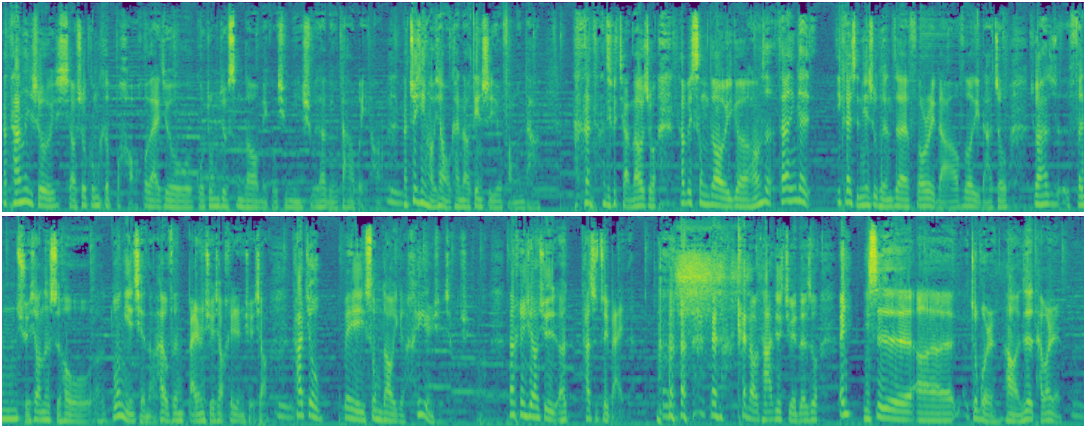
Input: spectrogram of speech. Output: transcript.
那他那个时候小时候功课不好，后来就国中就送到美国去念书，叫刘大伟哈。嗯那最近好像我看到电视也有访问他，他就讲到说他被送到一个好像是他应该一开始念书可能在佛罗里达佛罗里达州，就他是分学校那时候呃多年前了、还有分白人学校、黑人学校，嗯他就被送到一个黑人学校去啊。那黑人学校去呃他是最白的。但是看到他就觉得说，哎，你是呃中国人，好，你是台湾人，嗯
